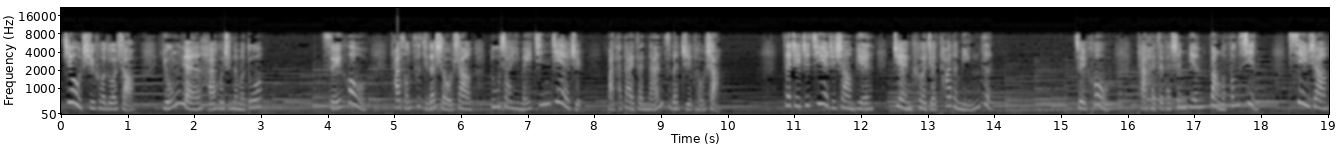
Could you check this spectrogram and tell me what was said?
就吃喝多少，永远还会是那么多。随后，他从自己的手上撸下一枚金戒指，把它戴在男子的指头上，在这只戒指上边镌刻着他的名字。最后，他还在他身边放了封信，信上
